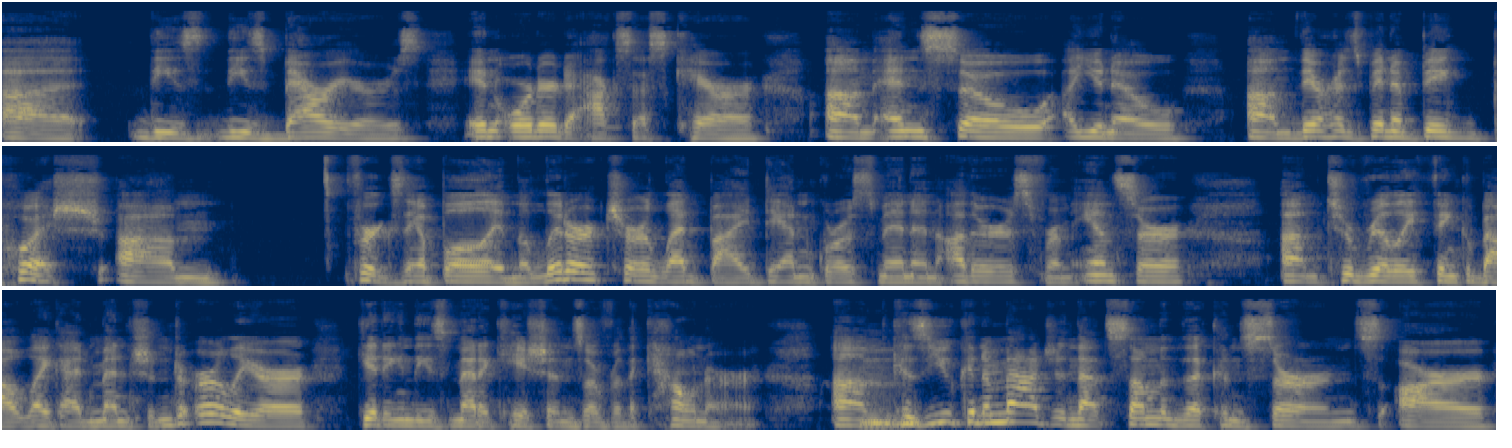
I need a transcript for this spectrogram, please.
uh, these these barriers in order to access care um, and so uh, you know um, there has been a big push um, for example, in the literature led by Dan Grossman and others from ANSIRH, um, to really think about, like I'd mentioned earlier, getting these medications over the counter. Because um, mm. you can imagine that some of the concerns are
